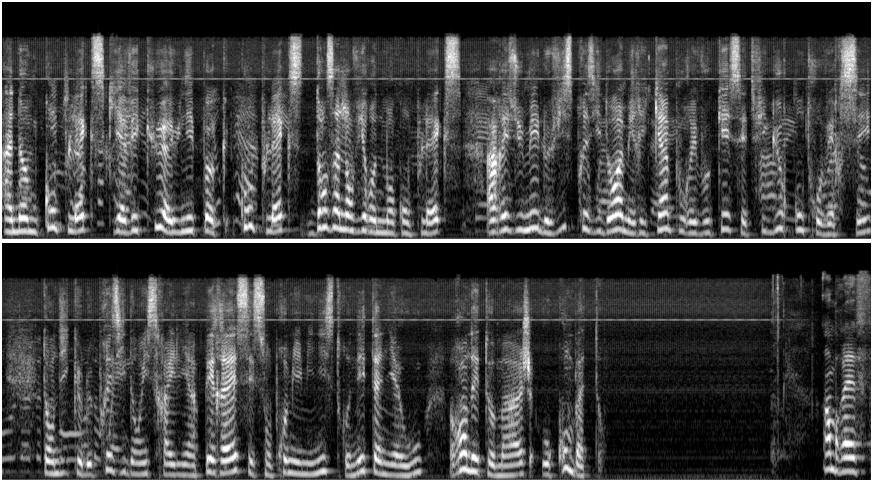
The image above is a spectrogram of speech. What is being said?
Un homme complexe qui a vécu à une époque complexe, dans un environnement complexe, a résumé le vice-président américain pour évoquer cette figure controversée, tandis que le président israélien Pérez et son premier ministre Netanyahou rendaient hommage aux combattants. En bref,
